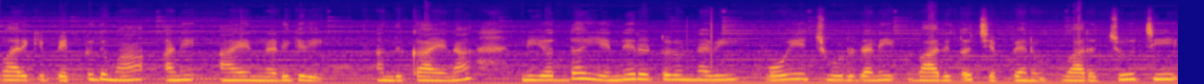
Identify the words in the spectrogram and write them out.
వారికి పెట్టుదుమా అని ఆయన అడిగిరి అందుకాయన మీ యొద్ద ఎన్ని రొట్టెలున్నవి? పోయి చూడుడని వారితో చెప్పాను. వారు చూచి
